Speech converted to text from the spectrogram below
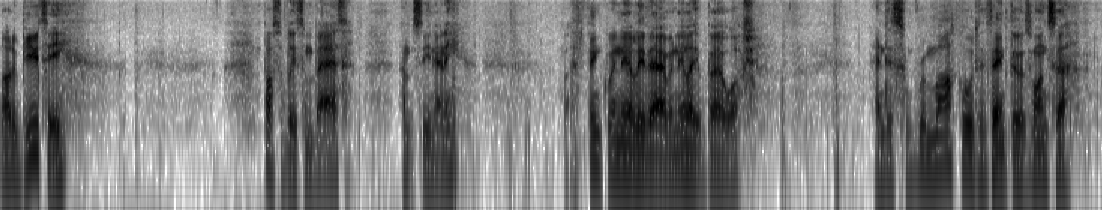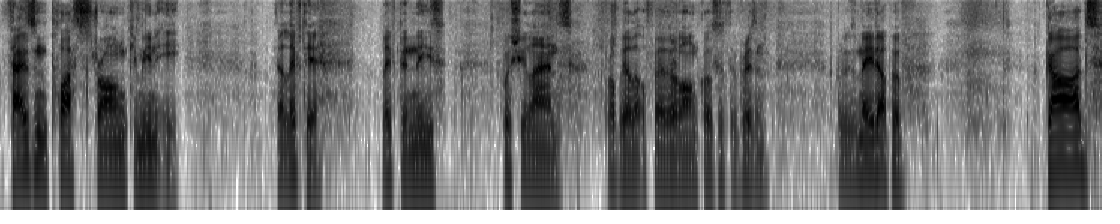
a lot of beauty possibly some bears. Haven't seen any, but I think we're nearly there. We're nearly at Burwash, and it's remarkable to think there was once a thousand plus strong community that lived here, lived in these bushy lands, probably a little further along, closer to the prison. But it was made up of guards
